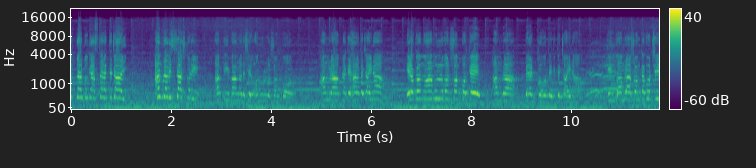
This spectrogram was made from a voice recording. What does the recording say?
আপনার প্রতি আস্থা রাখতে চাই। আমরা বিশ্বাস করি, আপনি বাংলাদেশের অমূল্য সম্পদ। আমরা আপনাকে হারাতে চাই না। এরকম মহামূল্যবান সম্পদকে আমরা ব্যর্থ হতে দিতে চাই না। কিন্তু আমরা আশঙ্কা করছি,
